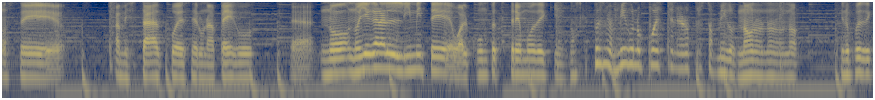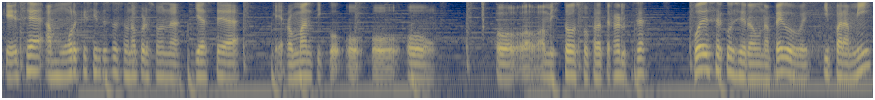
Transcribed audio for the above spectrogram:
no sé, amistad puede ser un apego. O sea, no, no llegar al límite o al punto extremo de que, no, es que tú eres mi amigo, no puedes tener otros amigos. No, no, no, no, no. Sino pues de que ese amor que sientes hacia una persona, ya sea eh, romántico o, o- o- o, o amistoso, fraternal, que sea, puede ser considerado un apego, güey. Y para mí,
